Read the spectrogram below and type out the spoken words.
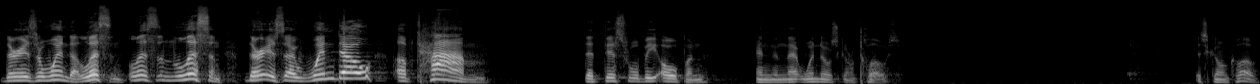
there is a window. Listen, listen, listen. There is a window of time that this will be open, and then that window is going to close. It's going to close.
